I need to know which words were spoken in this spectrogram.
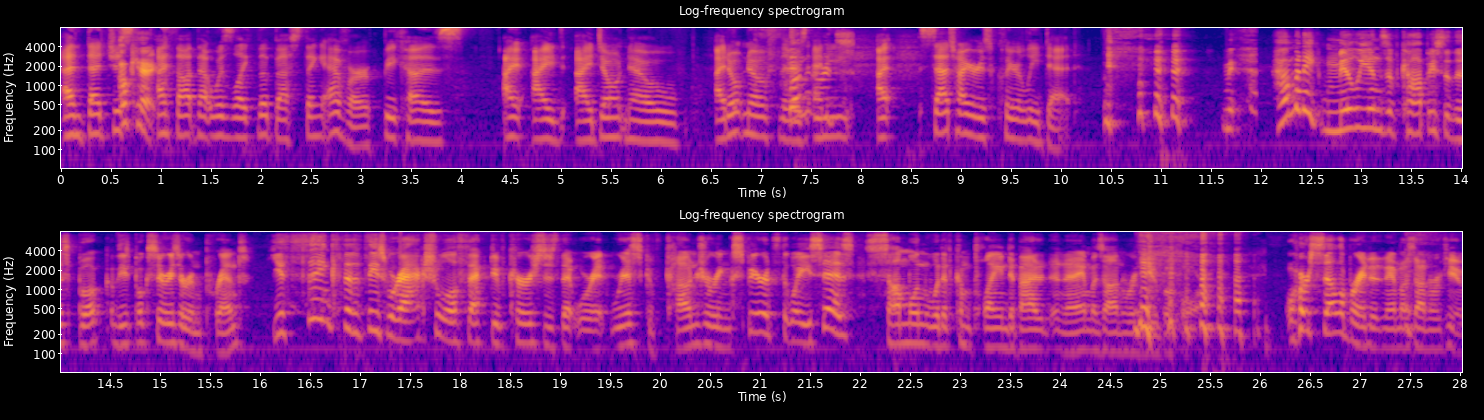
and that just Okay. i thought that was like the best thing ever because i i i don't know i don't know if there's any i satire is clearly dead I mean, how many millions of copies of this book, of these book series, are in print? You think that if these were actual effective curses that were at risk of conjuring spirits the way he says, someone would have complained about it in an Amazon review before. or celebrated an Amazon review.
